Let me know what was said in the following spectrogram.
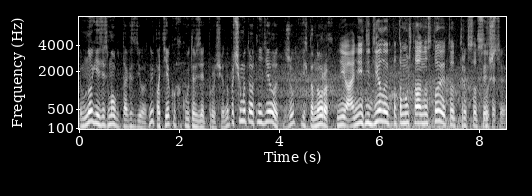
многие здесь могут так сделать. Ну, ипотеку какую-то взять, прочее. Но почему-то вот не делают, живут в каких-то норах. Не, они не делают, потому что оно стоит от 300 тысяч. Слушайте,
